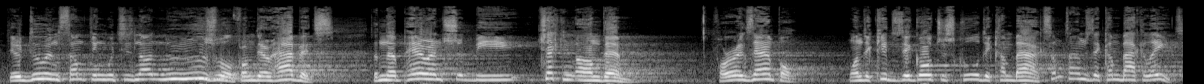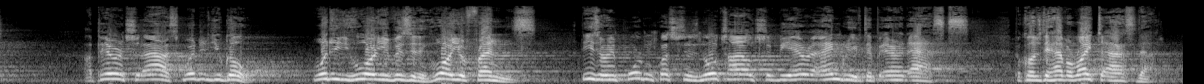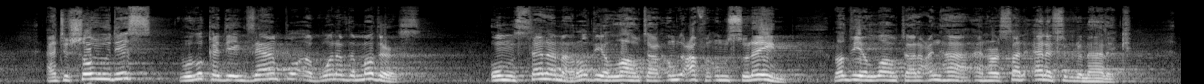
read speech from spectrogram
they're doing something which is not usual from their habits, then the parents should be checking on them for example, when the kids they go to school, they come back. Sometimes they come back late. A parent should ask, "Where did you go? What did you, who are you visiting? Who are your friends?" These are important questions. No child should be angry if the parent asks, because they have a right to ask that. And to show you this, we'll look at the example of one of the mothers, Umm Salama radiallahu ta'ala, Umm, umm Sulaim radiallahu ta'ala anha, and her son Anas ibn Malik.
